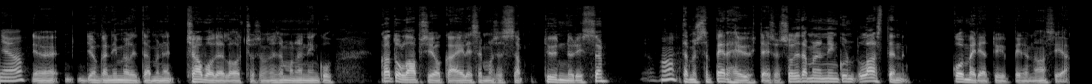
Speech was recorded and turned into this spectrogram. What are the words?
Joo. ö, jonka nimi oli tämmöinen Chavo de Locho. Se oli semmoinen niin kuin katulapsi, joka eli semmoisessa tynnyrissä, Oho. tämmöisessä perheyhteisössä. Se oli tämmöinen niin kuin lasten komediatyyppinen asia.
